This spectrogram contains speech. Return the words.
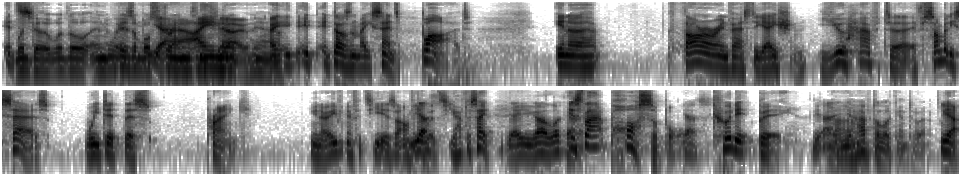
it's With the with the invisible yeah, strings. I know. Yeah. I- It, it, doesn't make sense. But in a thorough investigation, you have to, if somebody says, we did this prank, you know, even if it's years afterwards, you have to say, yeah, you got to look at is it. that possible? Yes. Could it be? Yeah, you have to look into it. Yeah,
